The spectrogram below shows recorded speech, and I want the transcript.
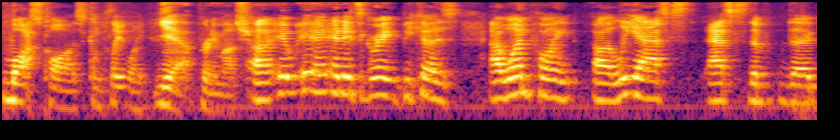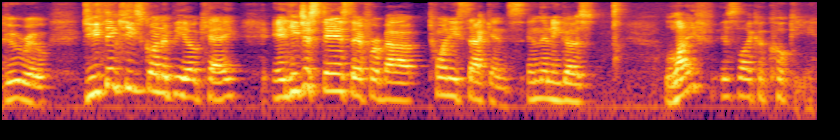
lost cause completely. yeah, pretty much. Uh, it, it- and it's great because at one point uh, Lee asks asks the the guru, "Do you think he's going to be okay?" And he just stands there for about twenty seconds, and then he goes, "Life is like a cookie."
